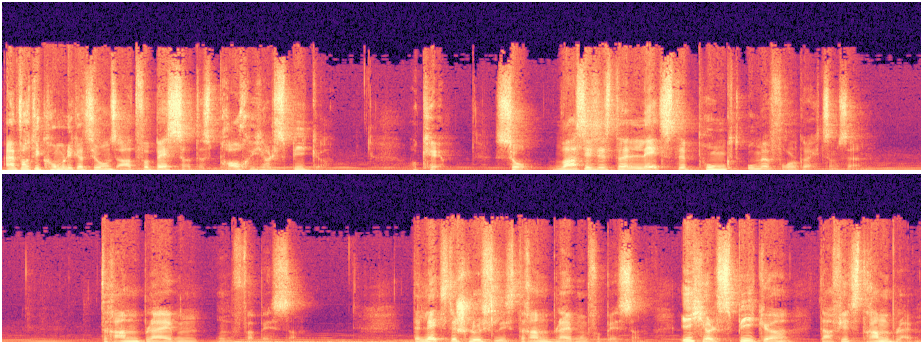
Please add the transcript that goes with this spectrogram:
Einfach die Kommunikationsart verbessert. Das brauche ich als Speaker. Okay, so, was ist jetzt der letzte Punkt, um erfolgreich zu sein? Dranbleiben und verbessern. Der letzte Schlüssel ist dranbleiben und verbessern. Ich als Speaker darf jetzt dranbleiben.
